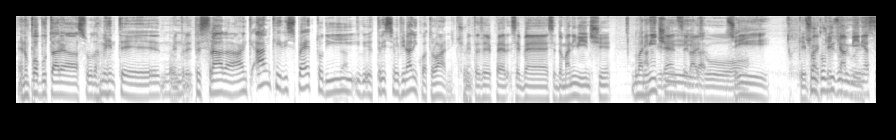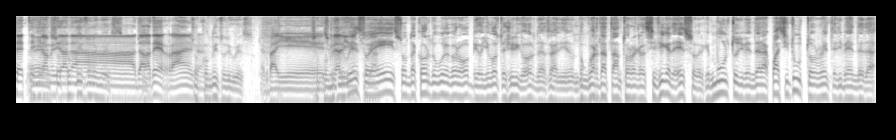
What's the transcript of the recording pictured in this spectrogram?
e non può buttare assolutamente Mentre... per strada anche, anche, il rispetto di esatto. tre semifinali in quattro anni. Cioè. Mentre se, per, se, se, domani vinci, domani vinci, Firenze vai su... Sì che, Sono che cammini a 7 km eh, da, dalla terra. Eh, sono cioè. convinto di questo. Cioè, vai sono convinto di questo e sono d'accordo pure con Robby, ogni volta ci ricorda sai, di non guardare tanto la classifica adesso perché molto dipenderà, quasi tutto probabilmente dipende da,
